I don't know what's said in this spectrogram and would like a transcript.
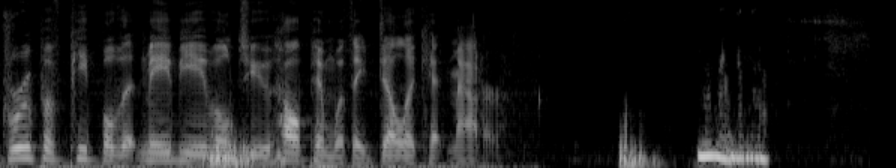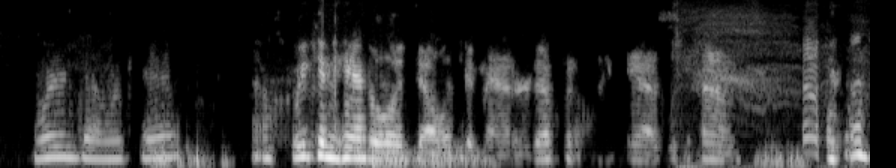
group of people that may be able to help him with a delicate matter." Hmm. We're delicate. We can handle a delicate matter, definitely. Yes. Um,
